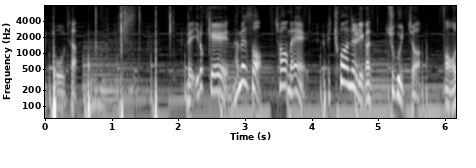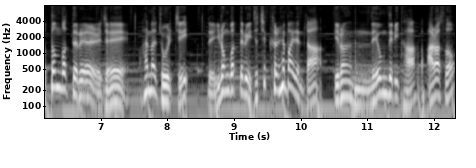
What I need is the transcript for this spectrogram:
보자. 네 이렇게 하면서 처음에 초안을 얘가 주고 있죠. 어, 떤 것들을 이제 하면 좋을지 네, 이런 것들을 이제 체크를 해봐야 된다 이런 내용들이 다 알아서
